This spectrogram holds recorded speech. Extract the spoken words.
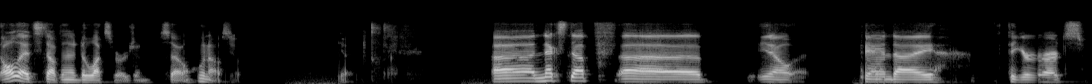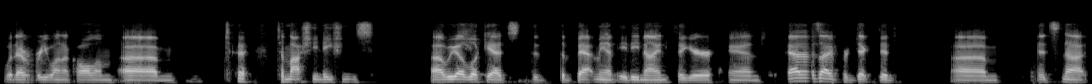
all that stuff in the deluxe version. So who knows? Yep. Uh, next up, uh, you know, Bandai Figure Arts, whatever you want to call them, um, Tamashii Nations. Uh, we got to look at the, the Batman 89 figure, and as I predicted, um, it's not.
